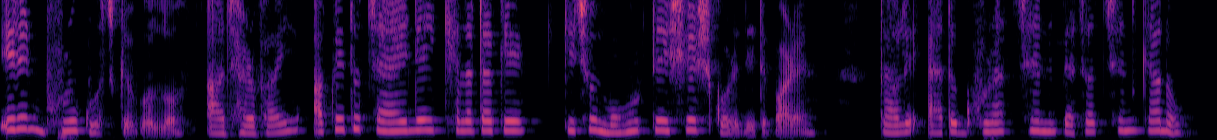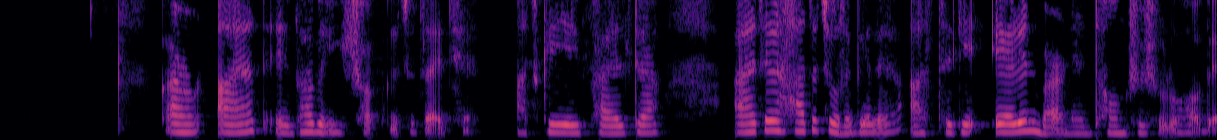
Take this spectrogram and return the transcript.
এরেন ভুরু কুচকে বলল, আজহার ভাই, আপনি তো চাইলেই খেলাটাকে কিছু মুহূর্তে শেষ করে দিতে পারেন। তাহলে এত ঘোরাচ্ছেন, পেঁচাচ্ছেন কেন? কারণ আয়াত এভাবেই সব কিছু চাইছে। আজকে এই ফাইলটা আয়াতের হাতে চলে গেলে আজ থেকে এরেন বার্নের ধ্বংস শুরু হবে।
